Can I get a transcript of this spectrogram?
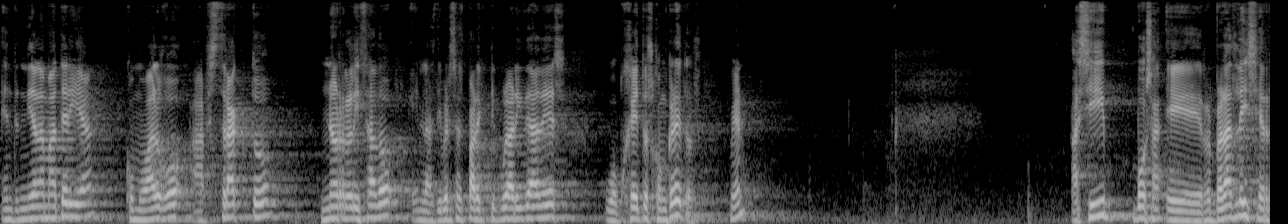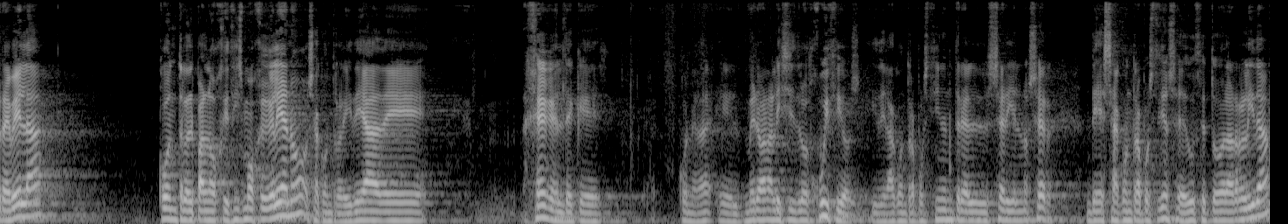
entendida la materia como algo abstracto, no realizado en las diversas particularidades u objetos concretos. ¿Bien? Así, eh, Bradley se revela contra el panlogicismo hegeliano, o sea, contra la idea de Hegel de que con el, mero análisis de los juicios y de la contraposición entre el ser y el no ser, de esa contraposición se deduce toda la realidad,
